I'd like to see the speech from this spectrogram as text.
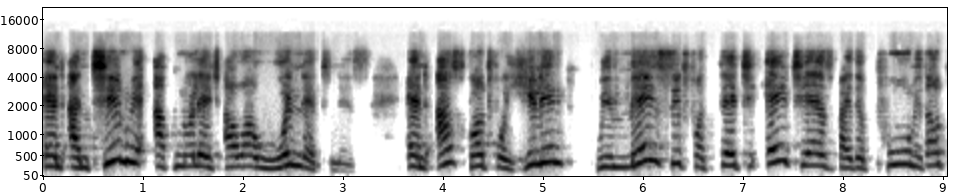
And until we acknowledge our woundedness and ask God for healing, we may sit for 38 years by the pool without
